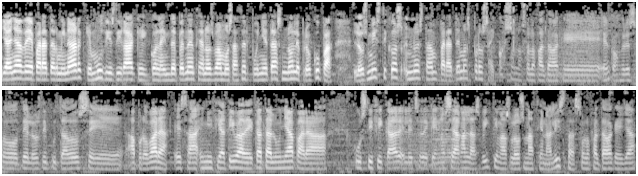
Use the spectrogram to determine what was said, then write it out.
Y añade para terminar que Moody's diga que con la independencia nos vamos a hacer puñetas no le preocupa. Los místicos no están para temas prosaicos. Bueno, solo faltaba que el Congreso de los Diputados eh, aprobara esa iniciativa de Cataluña para justificar el hecho de que no se hagan las víctimas los nacionalistas. Solo faltaba que ya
